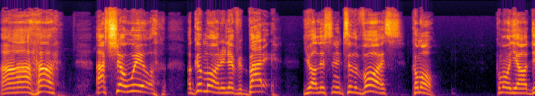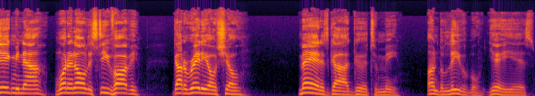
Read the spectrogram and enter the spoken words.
Uh huh. I sure will. Uh, good morning, everybody. You are listening to The Voice. Come on. Come on, y'all. Dig me now. One and only Steve Harvey. Got a radio show. Man, is God good to me. Unbelievable. Yeah, he is.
